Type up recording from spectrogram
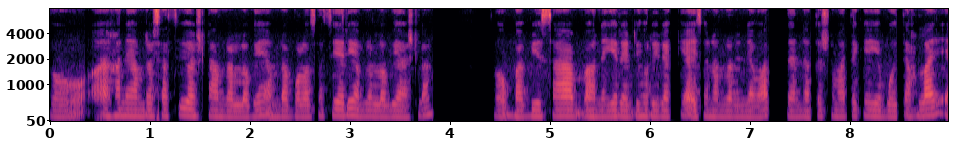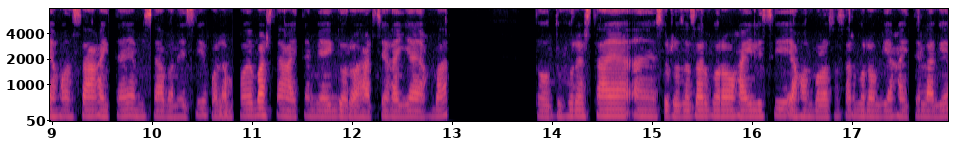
তো এখানে আমরা চাচিও আসলাম আমরা লগে, আমরা বড় চাচি আরই আমরা লগে আসলাম। তো ভাবি চা বানাইয়া রেডি করে রাখি আইসেন আমরা নেওয়াত। দেন এত সময় থেকে ইয়ে বই থাকলাই এখন চা খাইতাই আমি চা বানাইছি। বললাম কয়বার চা খাইতাম এই গরো হারছে খাইয়া একবার। তো দুপুরের চা ছোট চাচার ঘরেও খাই লিছি। এখন বড় চাচার ঘরেও গিয়া খাইতে লাগে।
